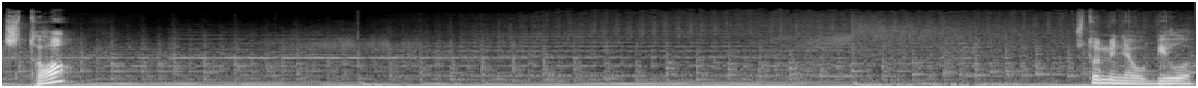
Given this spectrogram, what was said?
Что? Что меня убило?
